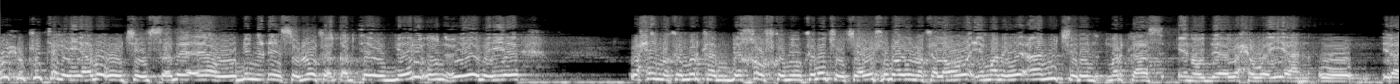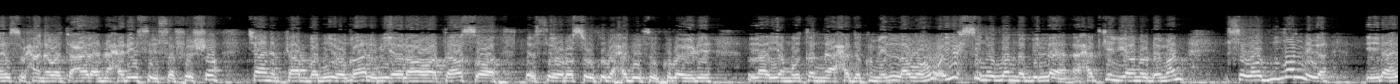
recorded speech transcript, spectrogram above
wuxuu ka tegayaaba uu jiifsade ee uu dhinaciisa dhulka qabtay uu geeri uun eegaye wax imaka markaan dee khawfkan uu kala joojiyaa wixiiba imaka lamaba imanayo aanu jirin markaas inuu dee waxa weeyaan uu ilaahay subxaana wa tacaala naxariistiisa fisho jaanibkaa badiyo qaalib yeelaa waa taasoo siduu rasuulkuba xadiisu kuba yidhi laa yamuutanna axadakum ila wahuwa yuxsinu danna billah axadkiin yaanu dhiman isagoo danniga ilaahay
